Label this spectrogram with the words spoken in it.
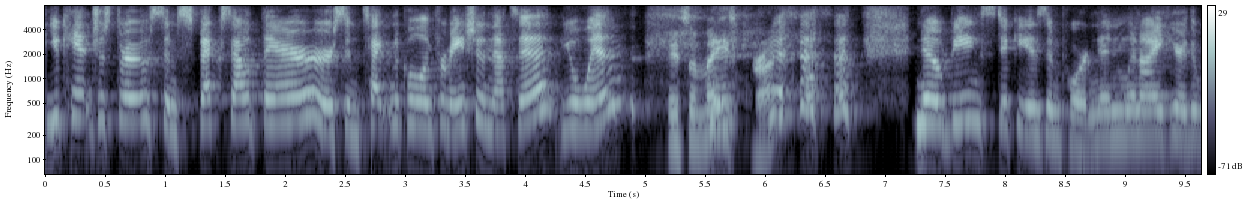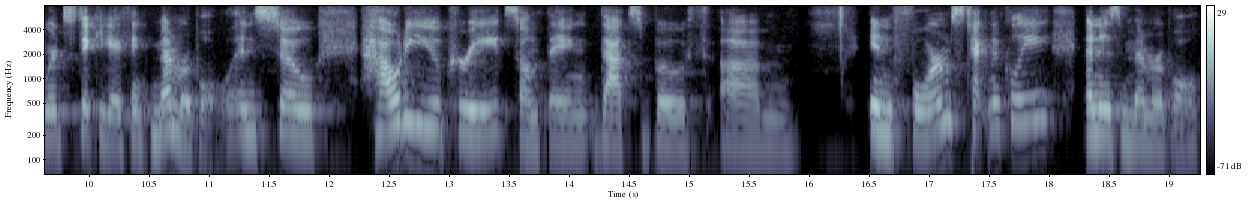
you can't just throw some specs out there or some technical information, that's it? You'll win? It's amazing, right? No, being sticky is important. And when I hear the word sticky, I think memorable. And so, how do you create something that's both um, informs technically and is memorable?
